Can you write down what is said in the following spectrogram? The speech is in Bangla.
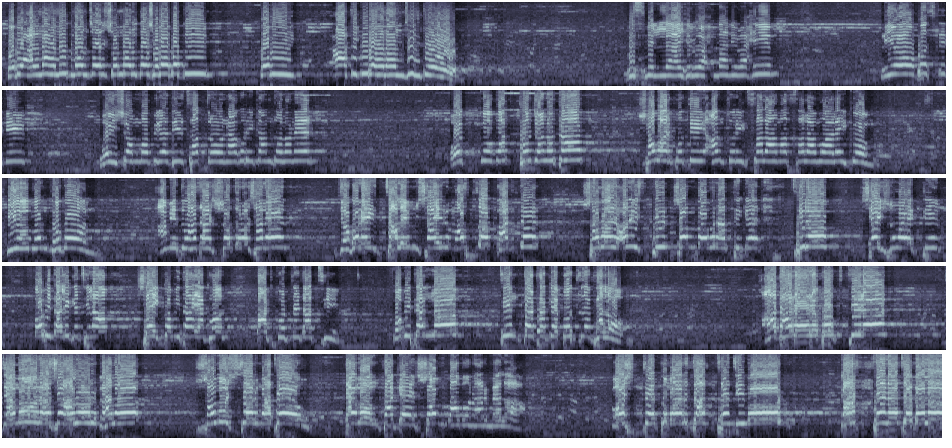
কবি আল মাহমুদ মঞ্চের সম্মানিত সভাপতি কবি আতিকুর রহমান জিন্টু। বিসমিল্লাহ রহমান রহিম। প্রিয় উপস্থিতি, বৈষম্য বিরোধী ছাত্র নাগরিক আন্দোলনের ঐক্যবদ্ধ জনতা সবার প্রতি আন্তরিক সালাম, আসসালামু আলাইকুম। প্রিয় বন্ধুগণ, আমি দু হাজার সালে যখন এই জালিম শাহীর মসনদ ভাঙতে সবাই অনিশ্চিত সম্ভাবনার দিকে ছিল সেই সময় একটি কবিতা লিখেছিলাম, সেই কবিতা এখন পাঠ করতে যাচ্ছি। কবিতার নাম, চিন্তাটাকে বদলে ফেল। আধারের বুক চিরে যেমন আসে আলোর ভেলা, সমস্যার মাঝেও তেমন থাকে সম্ভাবনার মেলা। কষ্টে তোমার যাচ্ছে জীবন, কাটছে না যে বেলা।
